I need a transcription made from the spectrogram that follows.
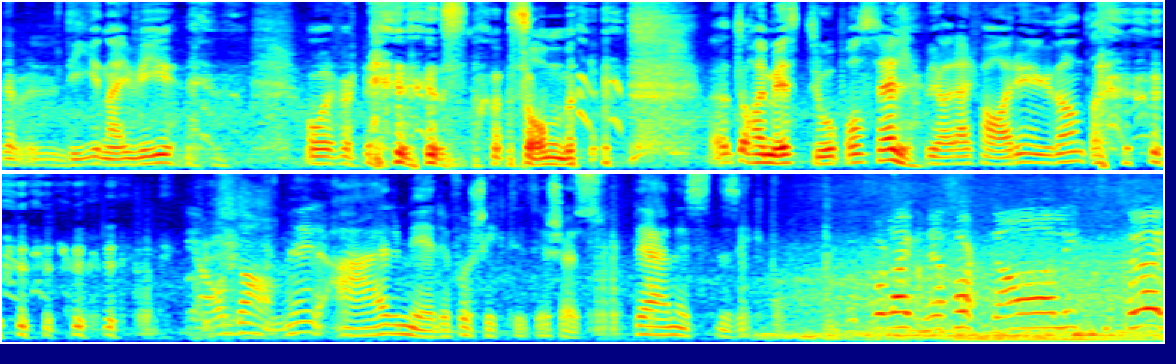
det er vel de, nei vi, over 40 som har mest tro på oss selv. Vi har erfaring, ikke sant? ja, damer er mer forsiktige til sjøs. Det er jeg nesten sikker på. Dere får legge ned farta litt før.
